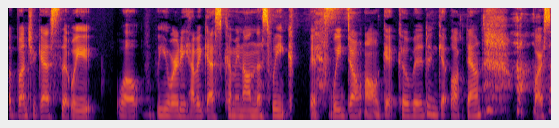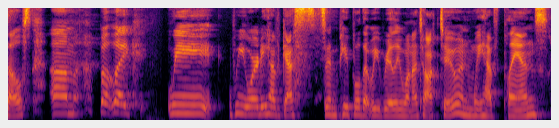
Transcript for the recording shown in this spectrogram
a bunch of guests that we well, we already have a guest coming on this week if yes. we don't all get COVID and get locked down ourselves. Um, but like we we already have guests and people that we really want to talk to, and we have plans.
